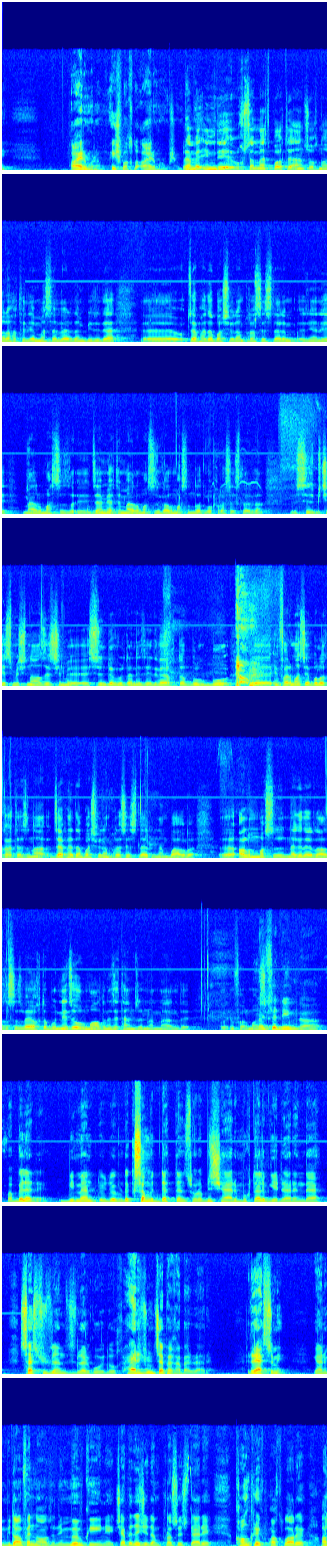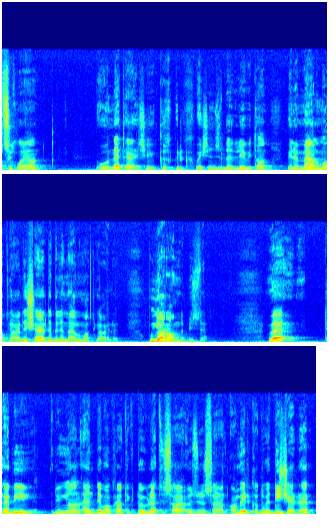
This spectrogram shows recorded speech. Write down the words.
ayırmıram. Heç vaxt ayırmamışam. Rəhm bəy, indi xüsusən mətbuatı ən çox narahat edən məsələlərdən biri də e, cəbhədə baş verən proseslərin, yəni məlumatsız cəmiyyətin məlumatsız qalmasındadır bu proseslərdən. Siz bir keçmiş nazir kimi sizin dövrdə necə idi və yaxud da bu bu e, informasiya blokadasına cəbhədən baş verən proseslərlə bağlı e, alınması nə qədər razısınız və yaxud da bu necə olmalıdır, necə tənzimlənməlidir? Bu informasiya. Mən sizə deyim də, belədir. Mən dövründə qısa müddətdən sonra biz şəhərin müxtəlif yerlərində səs gücləndiricilər qoyduq. Hər gün cəbhə xəbərləri, rəsmi, yəni Müdafiə Nazirliyinin mövqeyini, cəbhədə gedən prosesləri, konkret faktları açıqlayan o nə tərki 41-45-ci ildə Levitan belə məlumat yaydı, şəhərdə belə məlumat yayılır. Bu yarandı bizdə. Və təbii dünyanın ən demokratik dövləti sayan, özünü sayan Amerikada və digərlər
